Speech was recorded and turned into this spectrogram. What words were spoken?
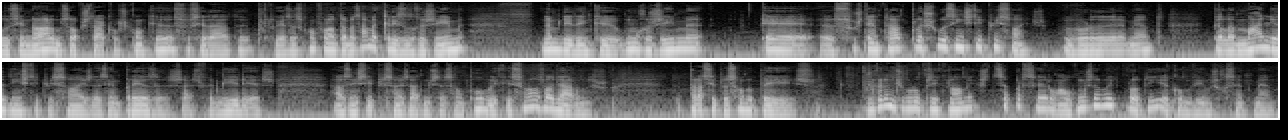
os enormes obstáculos com que a sociedade portuguesa se confronta. Mas há uma crise de regime na medida em que um regime é sustentado pelas suas instituições, verdadeiramente pela malha de instituições das empresas, às famílias, às instituições da administração pública. E se nós olharmos para a situação do país, os grandes grupos económicos desapareceram, alguns da noite para o dia, como vimos recentemente.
